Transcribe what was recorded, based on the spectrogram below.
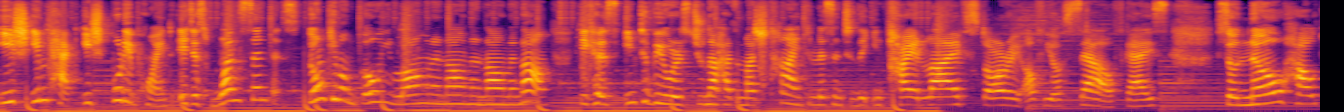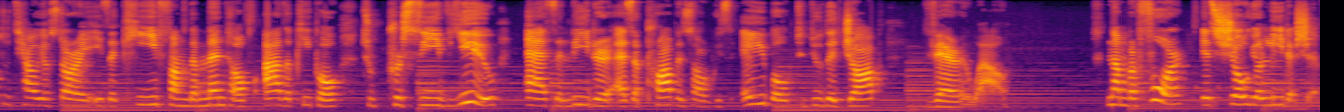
each impact, each bullet point is just one sentence. Don't keep on going long and on and on and on because interviewers do not have much time to listen to the entire life story of yourself, guys. So know how to tell your story is a key fundamental of other people to perceive you as a leader, as a problem solver who is able to do the job very well. Number four is show your leadership.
